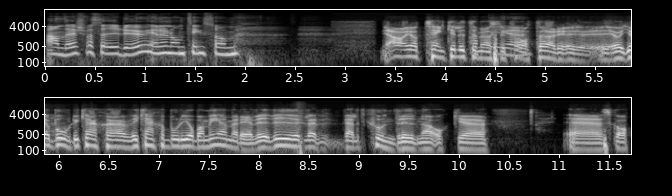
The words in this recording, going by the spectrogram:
Anders, vad säger du? Är det någonting som... Ja, jag tänker lite medan vi pratar här. Jag, jag borde kanske, vi kanske borde jobba mer med det. Vi, vi är väldigt kunddrivna och eh, eh, skap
